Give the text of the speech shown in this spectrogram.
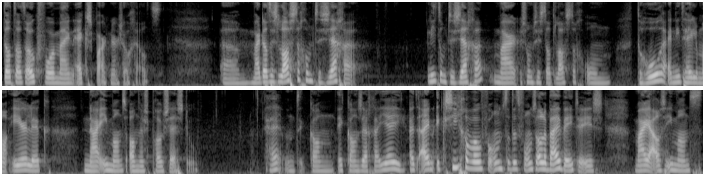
dat dat ook voor mijn ex-partner zo geldt. Um, maar dat is lastig om te zeggen. Niet om te zeggen, maar soms is dat lastig om te horen en niet helemaal eerlijk naar iemands anders proces toe. Hè? Want ik kan, ik kan zeggen, jee, uiteindelijk, ik zie gewoon voor ons dat het voor ons allebei beter is. Maar ja, als iemand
